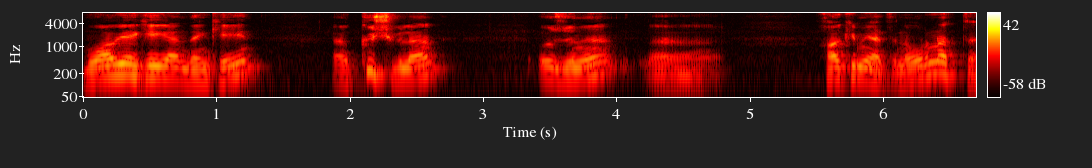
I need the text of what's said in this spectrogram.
Muaviya kelgandan keyin e, kuch bilan o'zini e, hokimiyatini o'rnatdi.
